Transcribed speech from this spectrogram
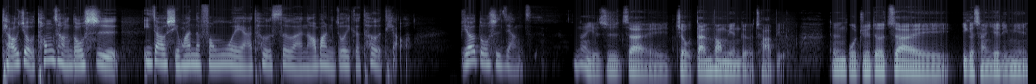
调酒通常都是依照喜欢的风味啊、特色啊，然后帮你做一个特调，比较多是这样子。那也是在酒单方面的差别。但是我觉得，在一个产业里面，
